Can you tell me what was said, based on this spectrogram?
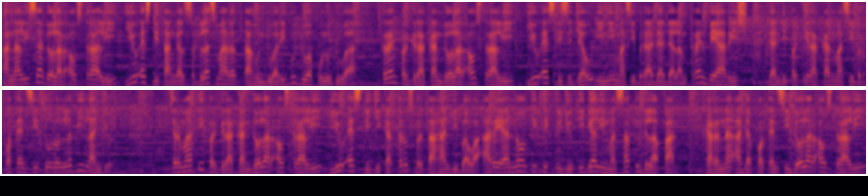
Analisa dolar Australia (US) di tanggal 11 Maret tahun 2022. Tren pergerakan dolar Australia (US) di sejauh ini masih berada dalam tren bearish dan diperkirakan masih berpotensi turun lebih lanjut. Cermati pergerakan dolar Australia (USD) jika terus bertahan di bawah area 0.73518 karena ada potensi dolar Australia,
